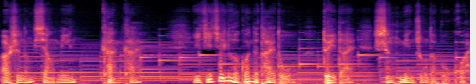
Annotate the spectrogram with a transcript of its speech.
而是能想明、看开，以积极乐观的态度对待生命中的不快。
